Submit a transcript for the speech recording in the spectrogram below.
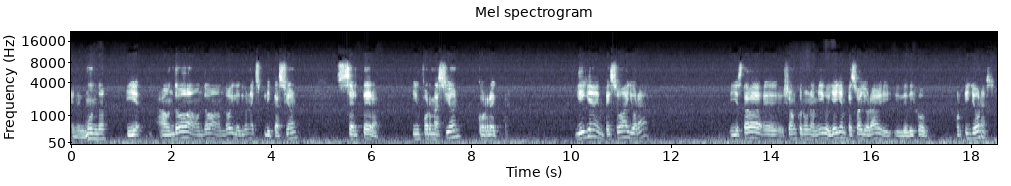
en el mundo. Y ahondó, ahondó, ahondó y le dio una explicación certera, información correcta. Y ella empezó a llorar y estaba eh, Sean con un amigo y ella empezó a llorar y, y, le dijo, ¿por qué lloras?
